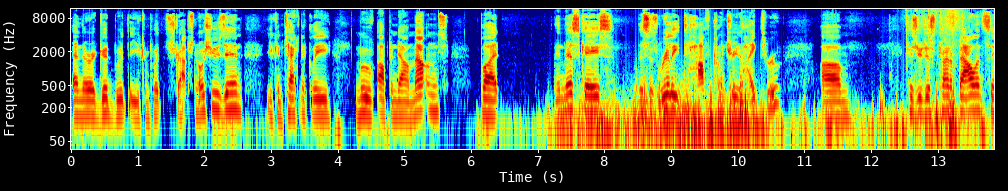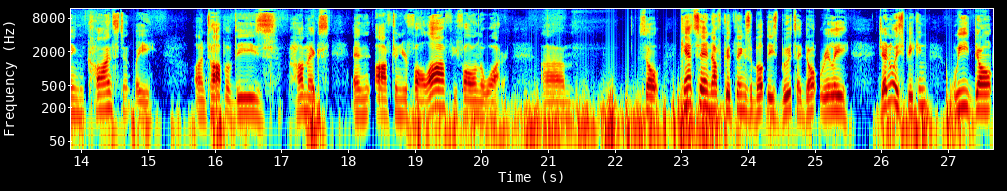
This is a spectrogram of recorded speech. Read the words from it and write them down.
and they're a good boot that you can put strap snowshoes in. You can technically move up and down mountains, but in this case, this is really tough country to hike through because um, you're just kind of balancing constantly on top of these hummocks and often you fall off, you fall in the water. Um, so can't say enough good things about these boots. I don't really, generally speaking, we don't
